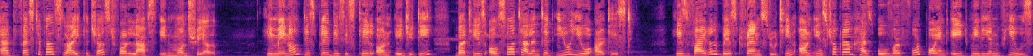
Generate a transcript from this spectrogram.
at festivals like Just for Laughs in Montreal. He may not display this skill on AGT, but he is also a talented yo-yo artist. His viral best friends routine on Instagram has over 4.8 million views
